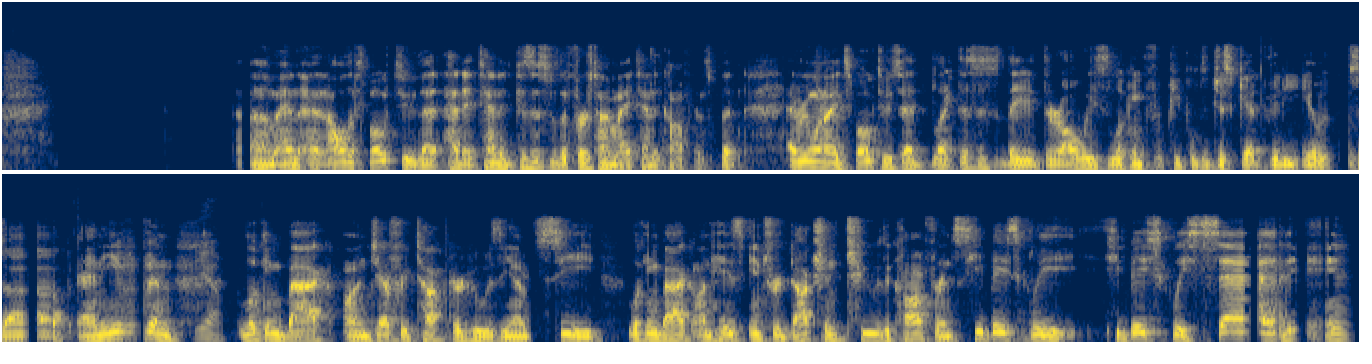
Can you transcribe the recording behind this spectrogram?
um, and and all the spoke to that had attended because this was the first time I attended conference, but everyone I spoke to said like this is they they're always looking for people to just get videos up, and even yeah. looking back on Jeffrey Tucker, who was the MC, looking back on his introduction to the conference, he basically he basically said in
